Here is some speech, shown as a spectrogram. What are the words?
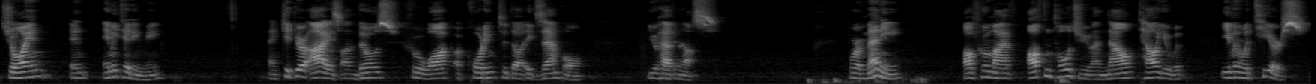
join in imitating me and keep your eyes on those who walk according to the example you have in us. For many of whom I have often told you and now tell you with even with tears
